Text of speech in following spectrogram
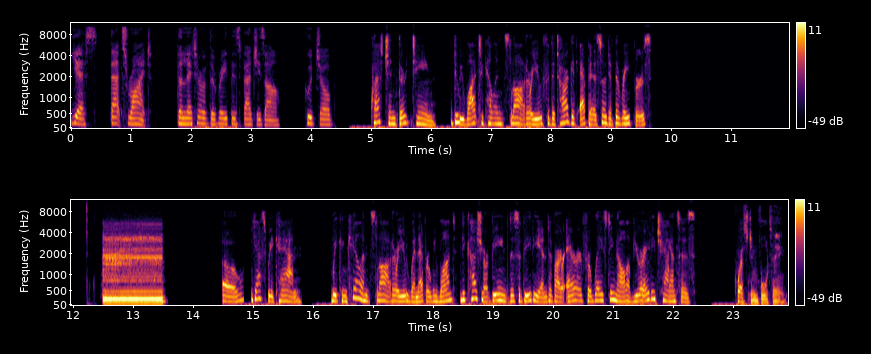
Yes, that's right. The letter of the Reaper's badges are. Good job. Question 13. Do we want to kill and slaughter you for the target episode of The Reapers? Oh, yes we can. We can kill and slaughter you whenever we want because you're being disobedient of our error for wasting all of your 80 chances. Question 14.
